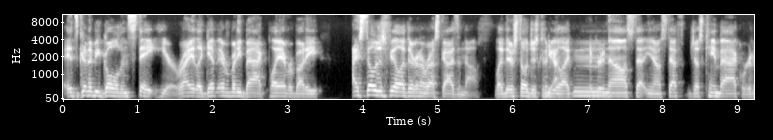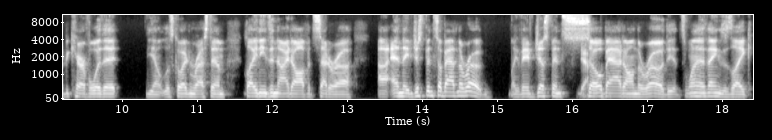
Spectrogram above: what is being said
it's gonna be Golden State here, right? Like get everybody back, play everybody. I still just feel like they're gonna rest guys enough. Like they're still just gonna yeah, be like, mm, no, Steph, you know, Steph just came back. We're gonna be careful with it. You know, let's go ahead and rest him. Clay needs a night off, etc. Uh, and they've just been so bad on the road. Like they've just been yeah. so bad on the road. It's one of the things is like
